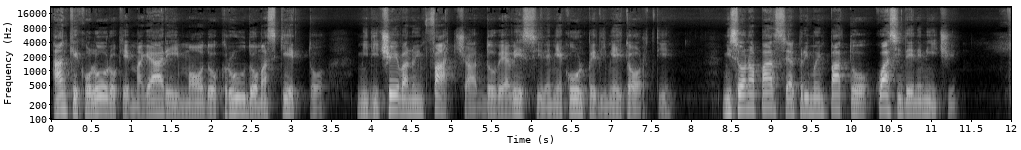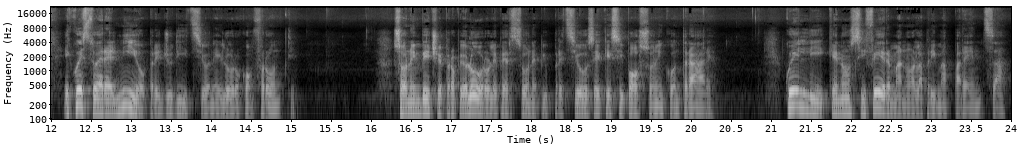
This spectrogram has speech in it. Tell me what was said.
Anche coloro che magari in modo crudo maschietto mi dicevano in faccia dove avessi le mie colpe ed i miei torti, mi sono apparse al primo impatto quasi dei nemici, e questo era il mio pregiudizio nei loro confronti. Sono invece proprio loro le persone più preziose che si possono incontrare. Quelli che non si fermano alla prima apparenza,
